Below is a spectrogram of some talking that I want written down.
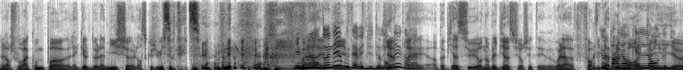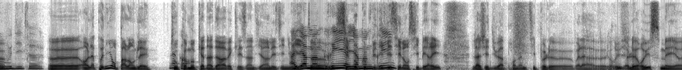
Alors, je vous raconte pas euh, la gueule de la miche euh, lorsque je lui ai sauté dessus. Et vous Voilà, l'ont donné, puis- vous avez dû demander quand après- même. Ah bah bien sûr, non mais bien sûr, j'étais euh, voilà Parce que formidablement vous parlez en quelle langue, du euh, coup, vous dites euh euh, En Laponie, on parle anglais. Tout comme au Canada avec les Indiens, les Inuits. Hungry, c'est beaucoup plus difficile en Sibérie. Là, j'ai dû apprendre un petit peu le, voilà, euh, le russe. mais euh,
